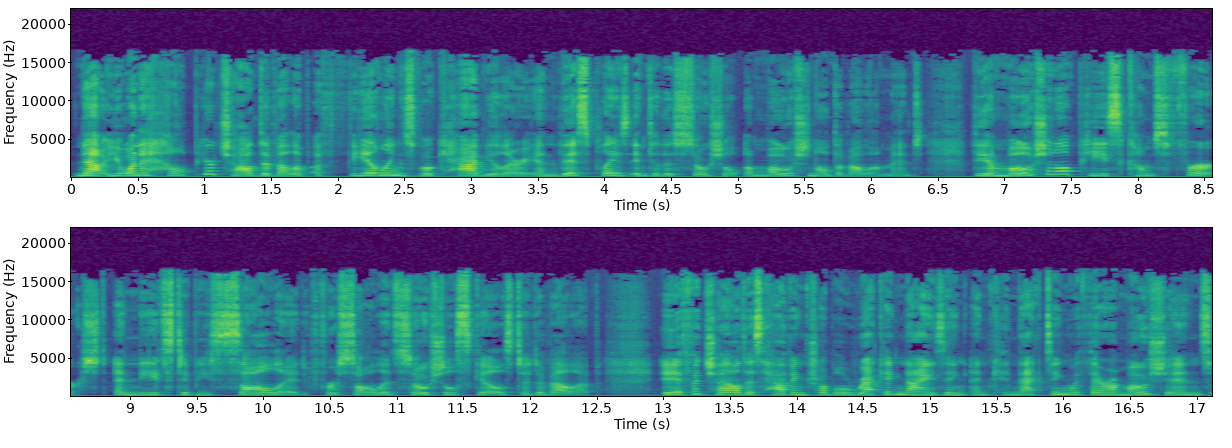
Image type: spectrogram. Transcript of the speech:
Now, you want to help your child develop a feelings vocabulary, and this plays into the social emotional development. The emotional piece comes first and needs to be solid for solid social skills to develop. If a child is having trouble recognizing and connecting with their emotions,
